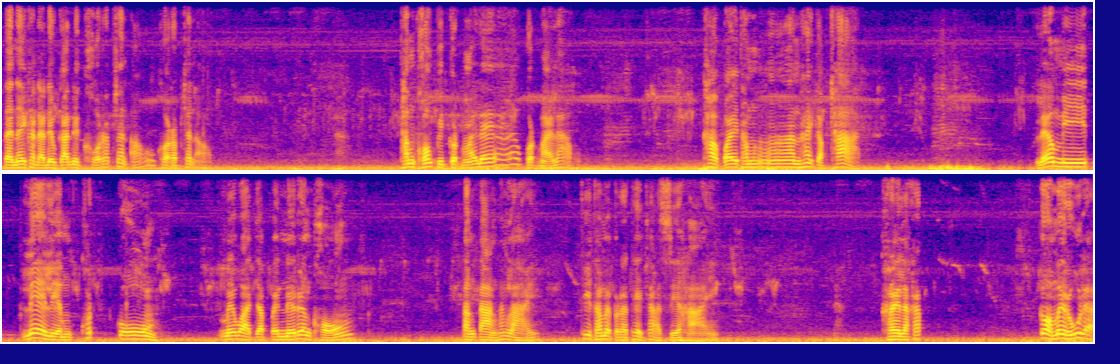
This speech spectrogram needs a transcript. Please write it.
แต่ในขณะเดียวกันเนี่ยคอร์รัปชันเอาคอร์รัปชันเอา ทำของผิดกฎหมายแล้วกฎหมายเล่าเข้าไปทำงานให้กับชาติ แล้วมีเล่เหลี่ยมคดโกง ไม่ว่าจะเป็นในเรื่องของต่างๆทั้งหลายที่ทำให้ประเทศชาติเสียหาย ใครล่ะครับ ก็ไม่รู้แหละ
